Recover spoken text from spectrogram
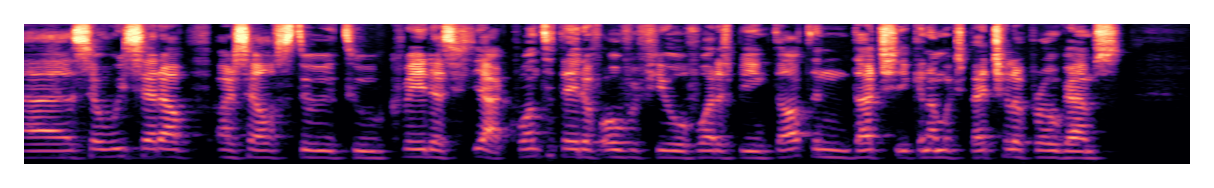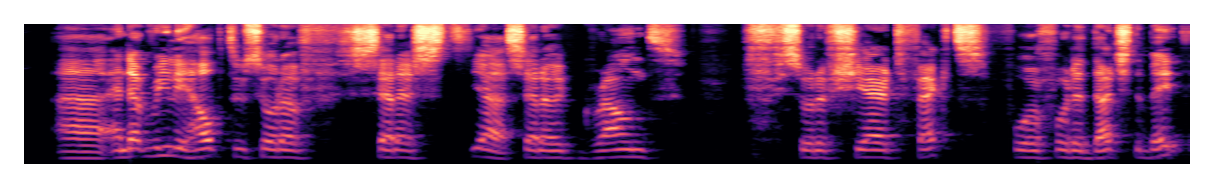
Uh, so we set up ourselves to to create a yeah quantitative overview of what is being taught in Dutch economics bachelor programs, uh, and that really helped to sort of set a yeah set a ground sort of shared facts for for the Dutch debate.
